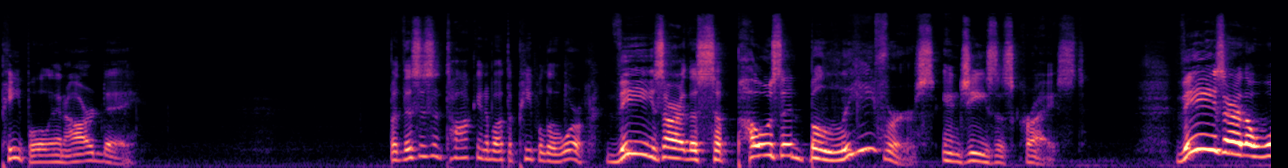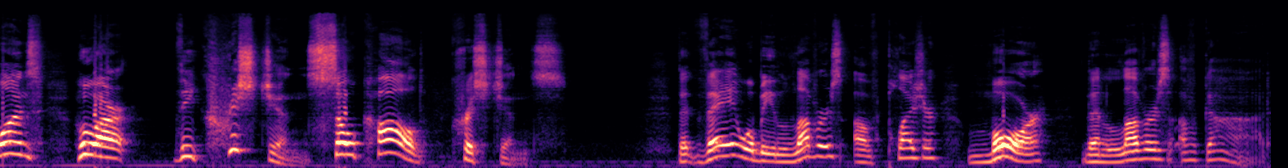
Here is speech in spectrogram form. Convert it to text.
people in our day. But this isn't talking about the people of the world. These are the supposed believers in Jesus Christ. These are the ones who are the Christians, so called Christians. That they will be lovers of pleasure more than lovers of God.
